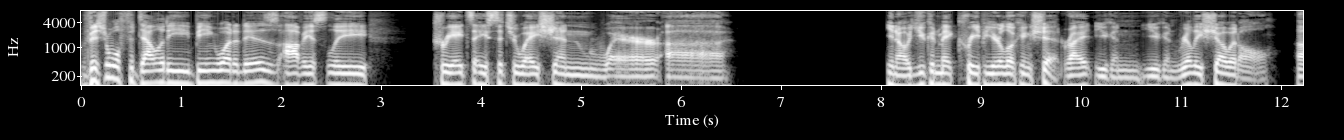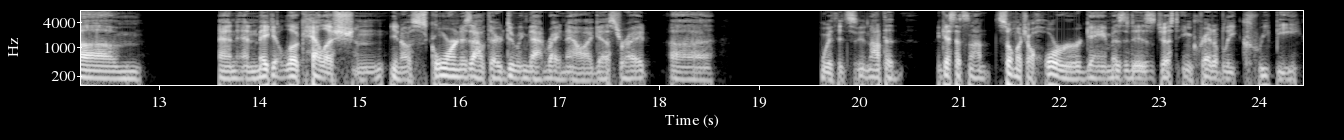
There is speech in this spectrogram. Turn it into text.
visual fidelity being what it is obviously creates a situation where uh you know you can make creepier looking shit right? You can you can really show it all um and and make it look hellish and you know scorn is out there doing that right now i guess right? Uh with it's not that i guess that's not so much a horror game as it is just incredibly creepy.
